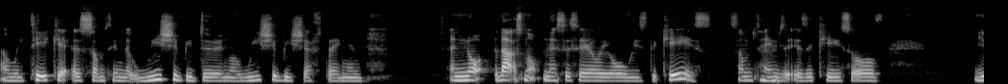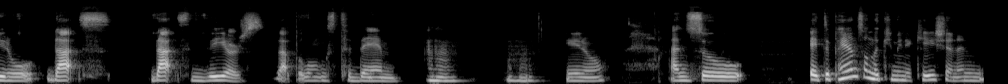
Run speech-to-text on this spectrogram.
and we take it as something that we should be doing or we should be shifting and and not that's not necessarily always the case. Sometimes it is a case of you know that's that's theirs that belongs to them. Mhm. Mhm. you know? And so it depends on the communication and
